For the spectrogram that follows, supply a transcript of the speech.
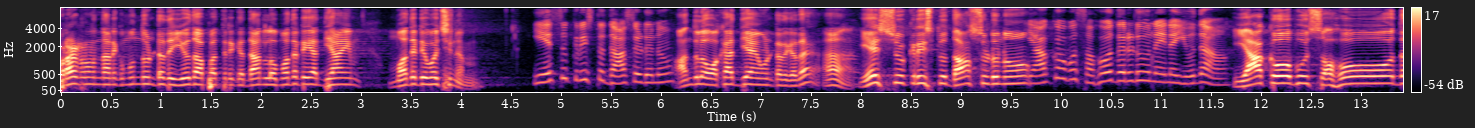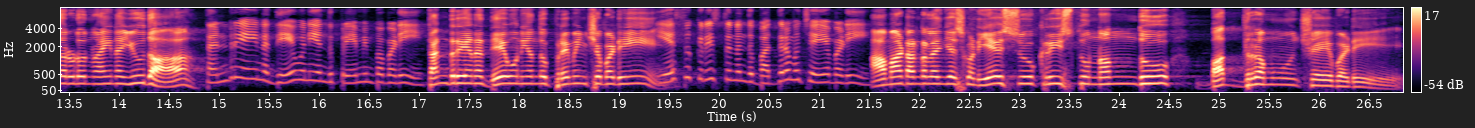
ప్రకటన దానికి ముందు ఉంటుంది యూదా పత్రిక. దానిలో మొదటి అధ్యాయం మొదటి వచనం. యేసుక్రీస్తు దాసుడును. అందులో ఒక అధ్యాయం ఉంటుంది కదా? ఆ, యేసుక్రీస్తు దాసుడును. యాకోబు సహోదరుడు నైన యూదా. యాకోబు సహోదరుడునైన యూదా. తండ్రి అయిన దేవుని యందు ప్రేమింపబడి. తండ్రి అయిన దేవుని యందు ప్రేమించబడి. యేసుక్రీస్తునందు భద్రము చేయబడి. ఆ మాట అండర్లైన్ చేసుకోండి. యేసు క్రీస్తు నందు భద్రము చేయబడి.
